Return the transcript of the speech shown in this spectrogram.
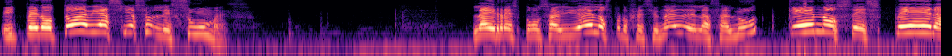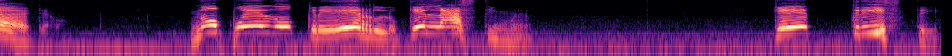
y, pero todavía si eso le sumas la irresponsabilidad de los profesionales de la salud, ¿qué nos espera? No puedo creerlo, qué lástima, qué triste,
